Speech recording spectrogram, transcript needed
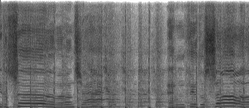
see the sunshine and feel the sun.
